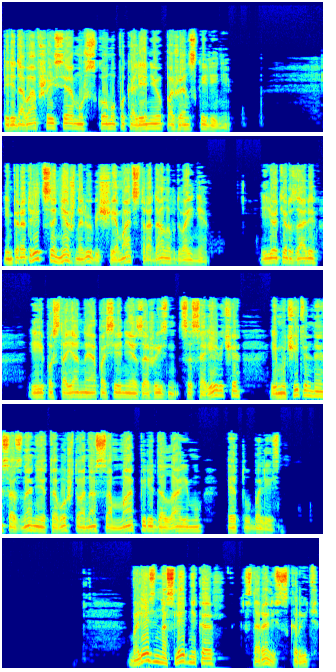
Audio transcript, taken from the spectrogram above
передававшийся мужскому поколению по женской линии. Императрица, нежно любящая мать, страдала вдвойне. Ее терзали и постоянное опасение за жизнь цесаревича, и мучительное сознание того, что она сама передала ему эту болезнь. Болезнь наследника старались скрыть.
